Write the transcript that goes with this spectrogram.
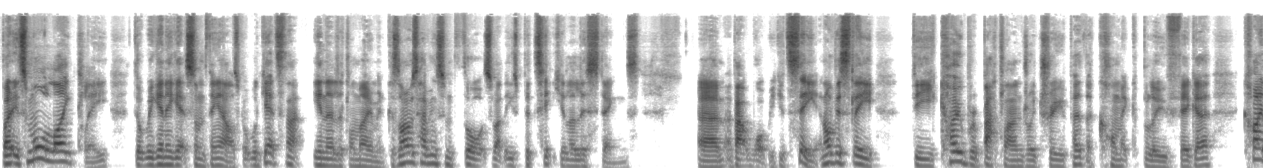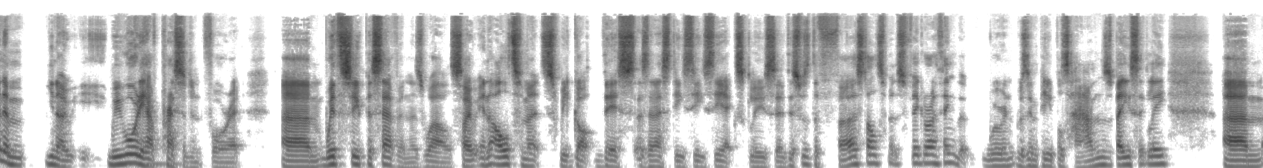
But it's more likely that we're going to get something else. But we'll get to that in a little moment because I was having some thoughts about these particular listings, um, about what we could see, and obviously the Cobra Battle Android Trooper, the comic blue figure, kind of, you know, we already have precedent for it um, with Super 7 as well. So in Ultimates, we got this as an SDCC exclusive. This was the first Ultimates figure, I think, that were was in people's hands, basically. Um,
